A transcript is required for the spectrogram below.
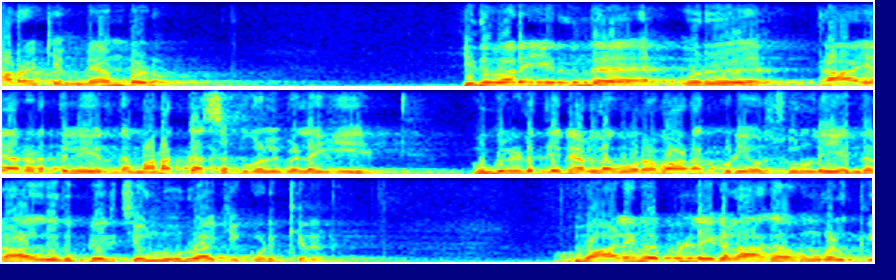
ஆரோக்கியம் மேம்படும். இதுவரை இருந்த ஒரு தாயாரிடத்தில் இருந்த மனக்கசப்புகள் விலகி உங்களிடத்தை நல்ல உறவாடக்கூடிய ஒரு சூழ்நிலையை இந்த ராகுகதி பயிற்சி உங்களை உருவாக்கி கொடுக்கிறது. வாலிப பிள்ளைகளாக உங்களுக்கு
